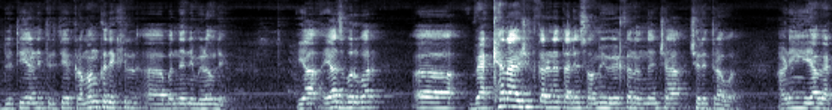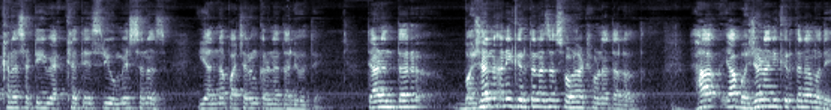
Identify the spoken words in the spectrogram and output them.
द्वितीय आणि तृतीय क्रमांक देखील बंद्यांनी मिळवले. या याचबरोबर व्याख्यान आयोजित करण्यात आले स्वामी विवेकानंदांच्या चरित्रावर. आणि या व्याख्यानासाठी व्याख्याते श्री उमेश सनस यांना पाचारण करण्यात आले होते. त्यानंतर भजन आणि कीर्तनाचा सोहळा ठेवण्यात आला होता. हा या भजन आणि कीर्तनामध्ये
